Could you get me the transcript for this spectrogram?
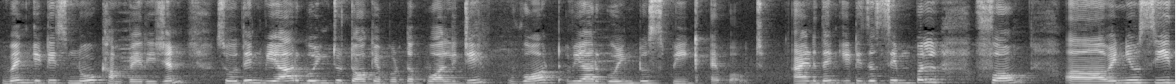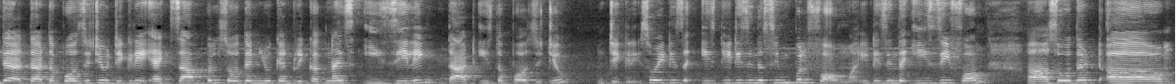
When it is no comparison so then we are going to talk about the quality what we are going to speak about. And then it is a simple form uh, when you see the, the, the positive degree example so then you can recognize easily that is the positive degree. So it is a, it is in the simple form it is in the easy form uh, so that uh,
